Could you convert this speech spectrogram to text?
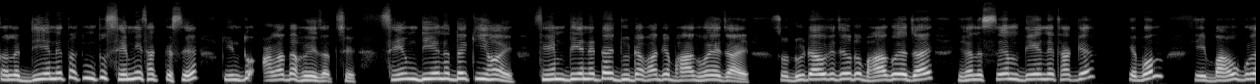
তাহলে ডিএনএটা কিন্তু সেমই থাকতেছে, কিন্তু আলাদা হয়ে যাচ্ছে। সেম ডিএনএতে কি হয়? সেম ডিএনএটাই দুইটা ভাগে ভাগ হয়ে যায়। সো দুইটা ভাগে যেহেতু ভাগ হয়ে যায়, এখানে সেম ডিএনএ থাকে এবং এই বাহুগুলো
